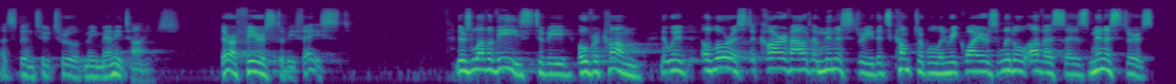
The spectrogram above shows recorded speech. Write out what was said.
That's been too true of me many times. There are fears to be faced. There's love of ease to be overcome that would allure us to carve out a ministry that's comfortable and requires little of us as ministers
